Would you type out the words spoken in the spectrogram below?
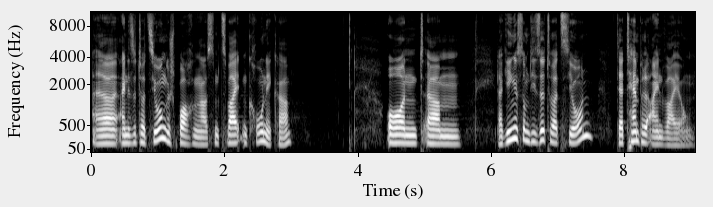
äh, eine Situation gesprochen aus dem zweiten Chroniker. Und ähm, da ging es um die Situation der Tempeleinweihung.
